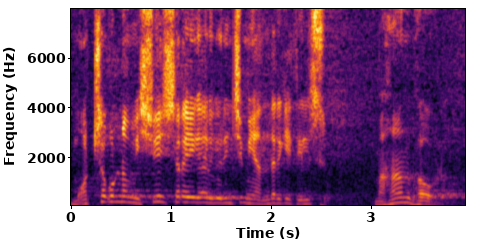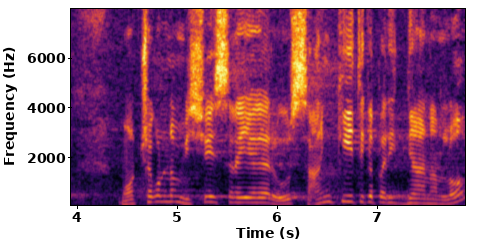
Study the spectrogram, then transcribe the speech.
మోక్షగుండం విశ్వేశ్వరయ్య గారి గురించి మీ అందరికీ తెలుసు. మహానుభావుడు. మోక్షగుండం విశ్వేశ్వరయ్య గారు సాంకేతిక పరిజ్ఞానంలో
